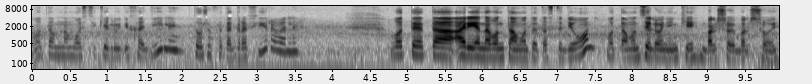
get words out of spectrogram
Вот там на мостике люди ходили, тоже фотографировали. Вот это арена, вон там вот это стадион, вот там вот зелененький, большой-большой.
